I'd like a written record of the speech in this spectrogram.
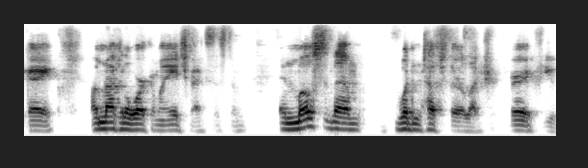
okay i'm not going to work on my hvac system and most of them wouldn't touch their electric, very few.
